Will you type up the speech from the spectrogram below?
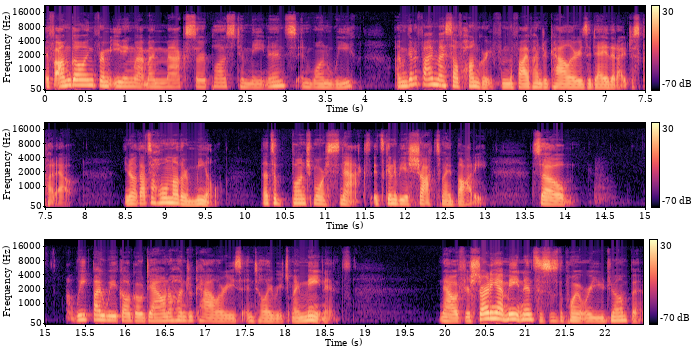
If I'm going from eating at my max surplus to maintenance in one week, I'm going to find myself hungry from the 500 calories a day that I just cut out. You know, that's a whole nother meal. That's a bunch more snacks. It's going to be a shock to my body. So, week by week, I'll go down 100 calories until I reach my maintenance. Now, if you're starting at maintenance, this is the point where you jump in.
